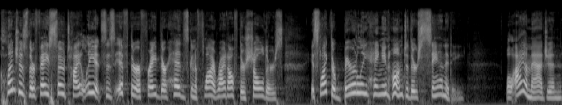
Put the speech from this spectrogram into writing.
clenches their face so tightly, it's as if they're afraid their head's going to fly right off their shoulders. It's like they're barely hanging on to their sanity. Well, I imagine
